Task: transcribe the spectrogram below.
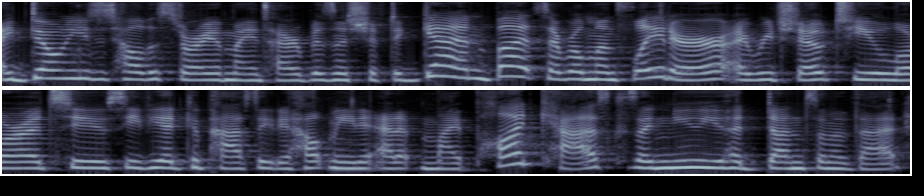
I don't need to tell the story of my entire business shift again, but several months later, I reached out to you, Laura, to see if you had capacity to help me to edit my podcast because I knew you had done some of that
